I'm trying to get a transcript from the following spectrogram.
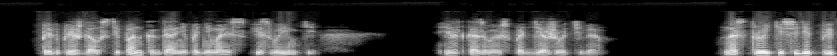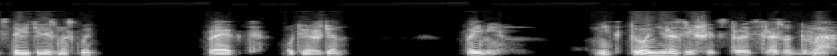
— предупреждал Степан, когда они поднимались из выемки. «Я отказываюсь поддерживать тебя. На стройке сидит представитель из Москвы. Проект утвержден. Пойми, никто не разрешит строить сразу два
